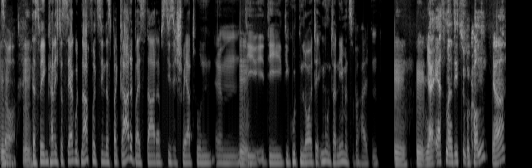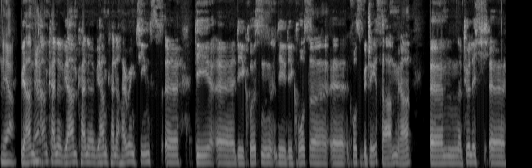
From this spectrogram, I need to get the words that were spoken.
So, mhm. deswegen kann ich das sehr gut nachvollziehen, dass bei, gerade bei Startups, die sich schwer tun, ähm, mhm. die, die, die guten Leute im Unternehmen zu behalten. Mhm. Mhm. Ja, erstmal sie zu bekommen, ja. Ja. Wir haben, ja. wir haben keine, wir haben keine, wir haben keine Hiring-Teams, äh, die, äh, die Größen, die, die große, äh, große Budgets haben, ja. Ähm, natürlich äh,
